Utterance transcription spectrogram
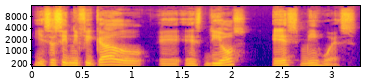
Y ese significado eh, es Dios es mi juez.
